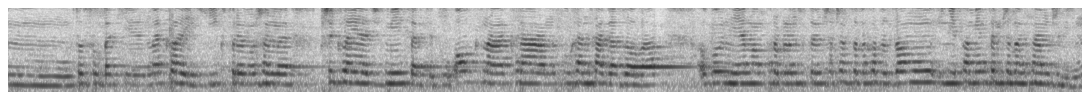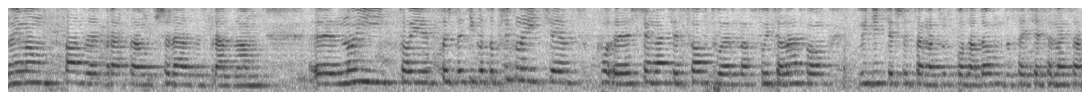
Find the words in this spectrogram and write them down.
Mm, To są takie naklejki, które możemy przyklejać w miejscach typu okna, kran, kuchenka gazowa. Ogólnie ja mam problem z tym, że często wychodzę z domu i nie pamiętam, czy zamknąłem drzwi. No i mam fazę, wracam trzy razy, sprawdzam. No i to jest coś takiego, co przykleicie, e, ściągacie software na swój telefon, wyjdziecie 300 metrów poza dom, dostajecie smsa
